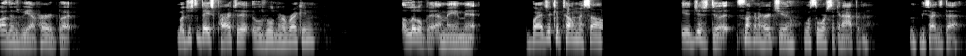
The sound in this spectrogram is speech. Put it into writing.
others we have heard. But but just the days prior to it, it was real nerve wracking. A little bit, I may admit. But I just kept telling myself, you just do it. It's not going to hurt you. What's the worst that can happen besides death?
